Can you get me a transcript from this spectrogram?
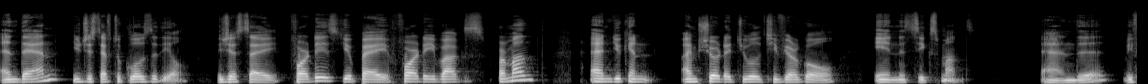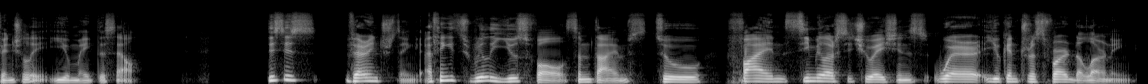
And then you just have to close the deal. You just say for this you pay 40 bucks per month and you can i'm sure that you will achieve your goal in six months. And uh, eventually you make the sale. This is very interesting. I think it's really useful sometimes to find similar situations where you can transfer the learning.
